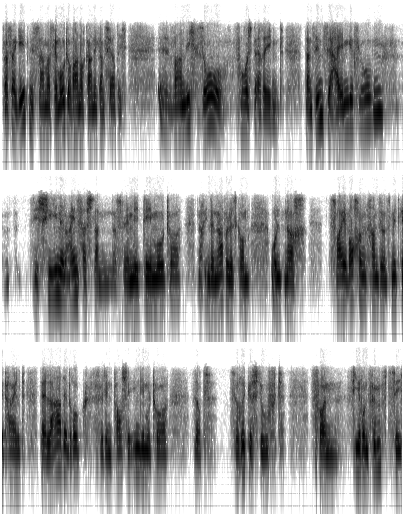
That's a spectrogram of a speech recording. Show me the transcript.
das Ergebnis damals, der Motor war noch gar nicht ganz fertig, äh, war nicht so furchterregend. Dann sind sie heimgeflogen, sie schienen einverstanden, dass wir mit dem Motor nach Indianapolis kommen und nach zwei Wochen haben sie uns mitgeteilt, der Ladedruck für den Porsche Indy-Motor wird zurückgestuft von 54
